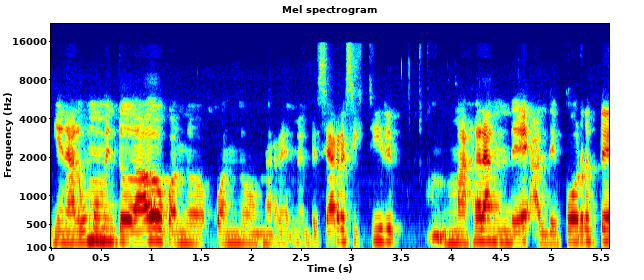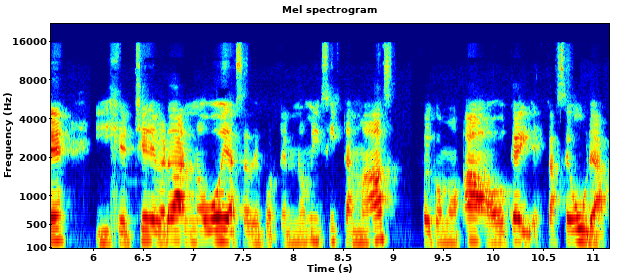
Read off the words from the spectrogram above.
y en algún momento dado, cuando, cuando me, me, empecé a resistir más grande al deporte, y dije, che, de verdad, no voy a hacer deporte, no me insistan más, fue como, ah, ok, ¿estás segura?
